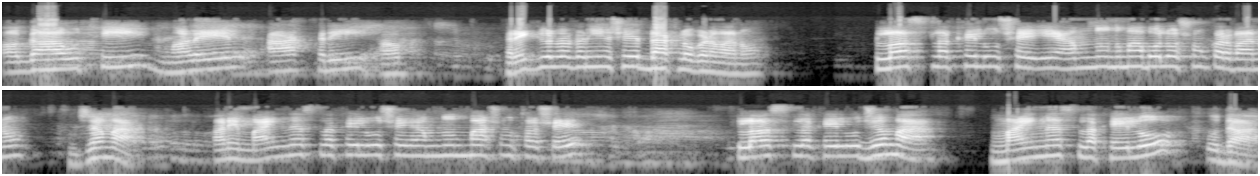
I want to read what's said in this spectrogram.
અગાઉથી મળેલ આખરી રેગ્યુલર ગણીએ છીએ, દાખલો ગણવાનો. પ્લસ લખેલું છે એ આમ નોંધમાં બોલો શું કરવાનું? જમા. અને માઇનસ લખેલું છે એ શું થશે? પ્લસ લખેલું જમા માઇનસ લખેલું ઉધાર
